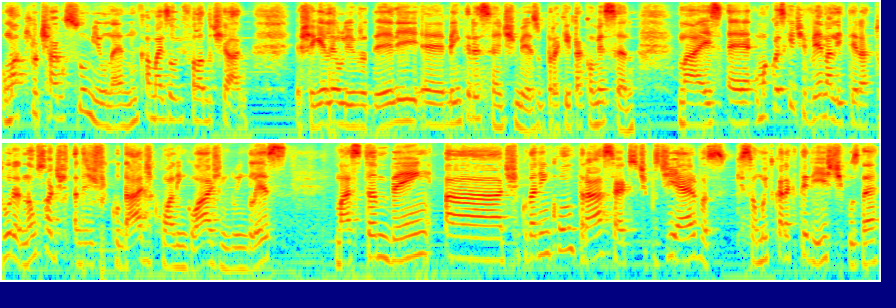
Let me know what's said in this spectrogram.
Uma que o Thiago sumiu, né? Nunca mais ouvi falar do Thiago. Eu cheguei a ler o livro dele, é bem interessante mesmo, pra quem tá começando. Mas é, uma coisa que a gente vê na literatura, não só a dificuldade com a linguagem do inglês, mas também a dificuldade em encontrar certos tipos de ervas que são muito característicos, né?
